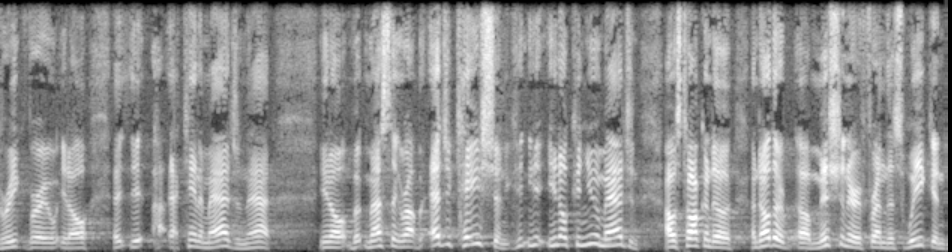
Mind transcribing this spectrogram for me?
Greek very, you know, it, it, I can't imagine that. You know, but messing around. But education, you, you know, can you imagine? I was talking to another uh, missionary friend this week, and,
